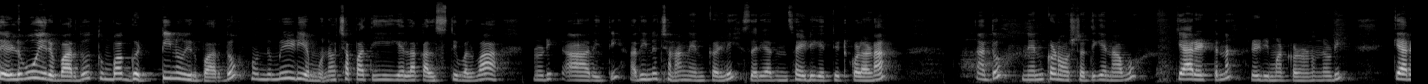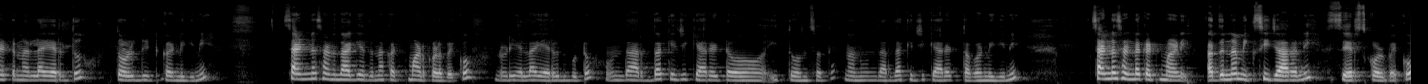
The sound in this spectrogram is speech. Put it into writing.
ತೆಳುವೂ ಇರಬಾರ್ದು, ತುಂಬ ಗಟ್ಟಿನೂ ಇರಬಾರ್ದು. ಒಂದು ಮೀಡಿಯಮ್ಮು, ನಾವು ಚಪಾತಿಗೆಲ್ಲ ಕಲಿಸ್ತೀವಲ್ವಾ? ನೋಡಿ, ಆ ರೀತಿ. ಅದಿನ್ನೂ ಚೆನ್ನಾಗಿ ನೆನ್ಕೊಳ್ಳಿ. ಸರಿ, ಅದನ್ನು ಸೈಡಿಗೆ ಎತ್ತಿಟ್ಕೊಳ್ಳೋಣ. ಅದು ನೆನ್ಕೊಳ್ಳೋ ಅಷ್ಟೊತ್ತಿಗೆ ನಾವು ಕ್ಯಾರೆಟನ್ನು ರೆಡಿ ಮಾಡ್ಕೊಳ್ಳೋಣ. ನೋಡಿ, ಕ್ಯಾರೆಟನ್ನೆಲ್ಲ ಎರೆದು ತೊಳೆದಿಟ್ಕೊಂಡಿದ್ದೀನಿ ಸಣ್ಣ ಸಣ್ಣದಾಗಿ ಅದನ್ನು ಕಟ್ ಮಾಡ್ಕೊಳ್ಬೇಕು. ನೋಡಿ, ಎಲ್ಲ ಎರೆದ್ಬಿಟ್ಟು ಒಂದು ಅರ್ಧ ಕೆ ಜಿ ಕ್ಯಾರೆಟ್ ಇತ್ತು ಅನಿಸುತ್ತೆ. ನಾನು ಒಂದು ಅರ್ಧ ಕೆ ಜಿ ಕ್ಯಾರೆಟ್ ತೊಗೊಂಡಿದ್ದೀನಿ ಸಣ್ಣ ಸಣ್ಣ ಕಟ್ ಮಾಡಿ ಅದನ್ನು ಮಿಕ್ಸಿ ಜಾರಲ್ಲಿ ಸೇರಿಸ್ಕೊಳ್ಬೇಕು.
